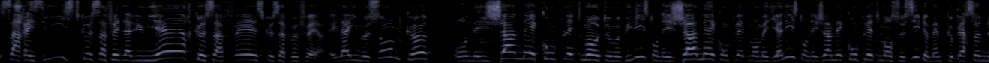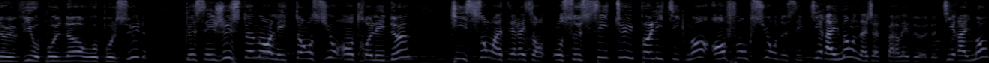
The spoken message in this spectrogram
ça résiste, que ça fait de la lumière, que ça fait ce que ça peut faire. Et là, il me semble qu'on n'est jamais complètement automobiliste, on n'est jamais complètement médialiste, on n'est jamais complètement ceci, de même que personne ne vit au pôle Nord ou au pôle Sud, que c'est justement les tensions entre les deux qui sont intéressantes. On se situe politiquement en fonction de ces tiraillements, on a déjà parlé de, de tiraillements,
